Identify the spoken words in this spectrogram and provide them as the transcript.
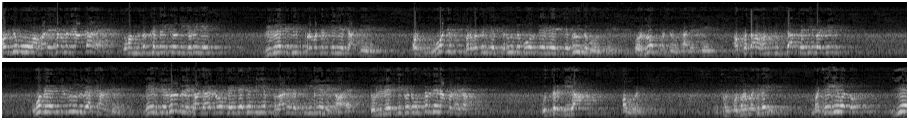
और जब वो हमारे सामने आता है तो हम खंडन क्यों नहीं करेंगे? विवेक जी प्रवचन के लिए जाते हैं। और वो जो प्रवचन के विरुद्ध बोलते हैं, वेद के विरुद्ध बोलते हैं, और लोग प्रश्न उठा लेते हैं, अब बताओ हम चुपचाप कैसे बैठे? वो वेद के विरुद्ध व्याख्यान दें वेद के विरुद्ध लिखा जाए, लोग कहीं देखें कि ये फलाने व्यक्ति ने ये लिखा है तो विवेक जी को तो उत्तर देना पड़ेगा। उत्तर दिया, अब वो पुथल मच गई। बचेगी वो तो। ये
